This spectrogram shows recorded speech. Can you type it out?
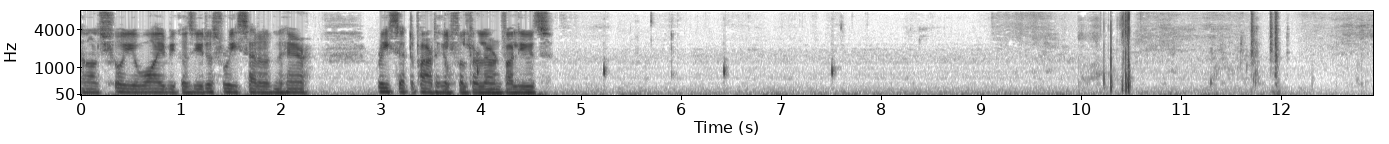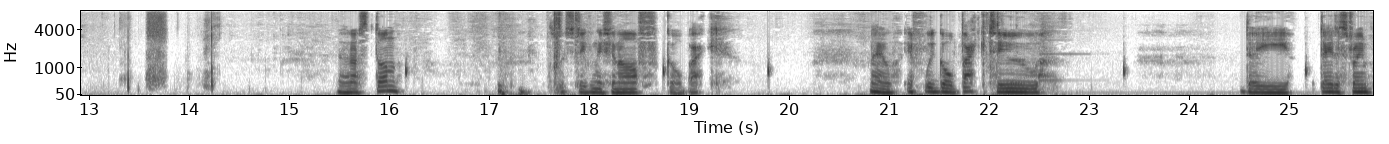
And I'll show you why. Because you just reset it in here, reset the particle filter learned values. Now that's done switch the ignition off, go back. Now, if we go back to the data stream,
